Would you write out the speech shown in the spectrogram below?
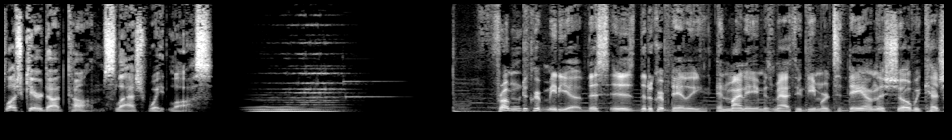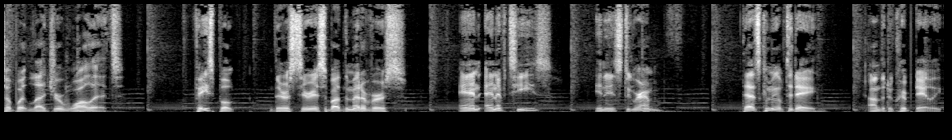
plushcare.com slash weight loss. From Decrypt Media, this is the Decrypt Daily, and my name is Matthew Diemer. Today on the show, we catch up with Ledger Wallet. Facebook, they're serious about the metaverse. And NFTs in Instagram? That's coming up today on the Decrypt Daily.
